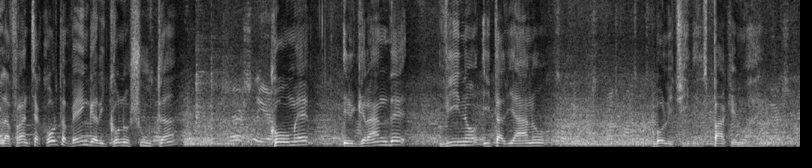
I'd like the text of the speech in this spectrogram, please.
la Franciacorta venga riconosciuta come il grande vino italiano bollicine, sparkling wine.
